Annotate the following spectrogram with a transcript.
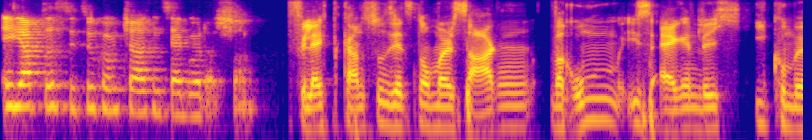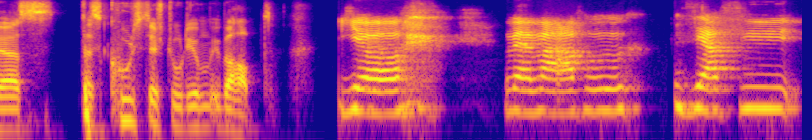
ich glaube, dass die Zukunftschancen sehr gut ausschauen. Vielleicht kannst du uns jetzt nochmal sagen, warum ist eigentlich E-Commerce das coolste Studium überhaupt? Ja, weil man einfach sehr viel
